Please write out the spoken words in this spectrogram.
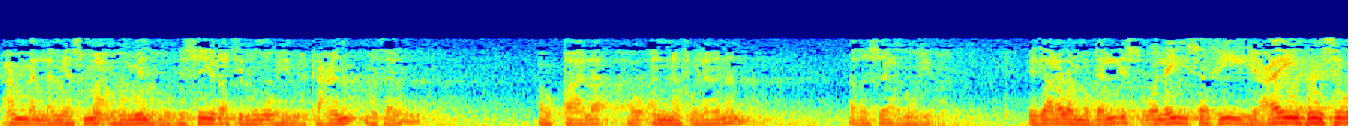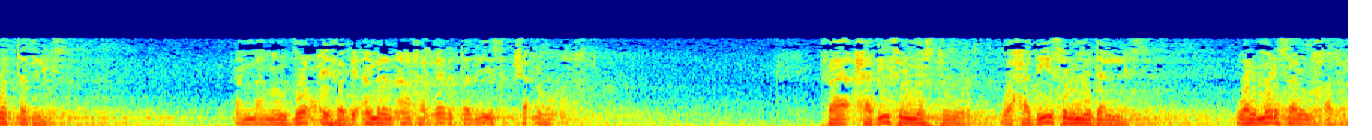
عمن لم يسمعه منه بصيغة موهمة كعن مثلا أو قال أو أن فلانا هذا صيغ موهمة. إذا روى المدلس وليس فيه عيب سوى التدليس. أما من ضعف بأمر آخر غير التدليس شأنه آخر. فحديث المستور وحديث المدلس والمرسل الخفي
